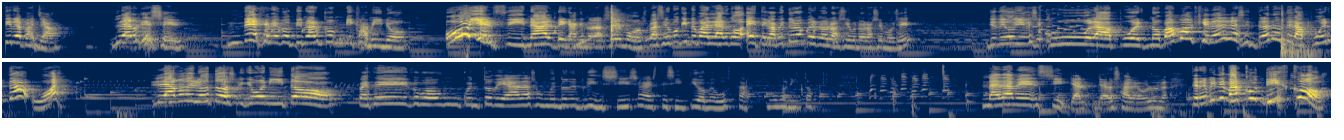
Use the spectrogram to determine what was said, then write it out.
Tira para allá Lárguese Déjeme continuar con mi camino ¡Uy, el final! Venga, que no lo hacemos Va a ser un poquito más largo este capítulo Pero no lo hacemos, no lo hacemos, ¿eh? Yo digo, yo que sé ¡Uh, la puerta! ¿Nos vamos a quedar en las entradas de la puerta? ¡Uy! Lago de lotos, qué bonito Parece como un cuento de hadas, un cuento de princesa Este sitio, me gusta, muy bonito Nada me... Sí, ya, lo sabemos, Luna Te repite más que un disco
